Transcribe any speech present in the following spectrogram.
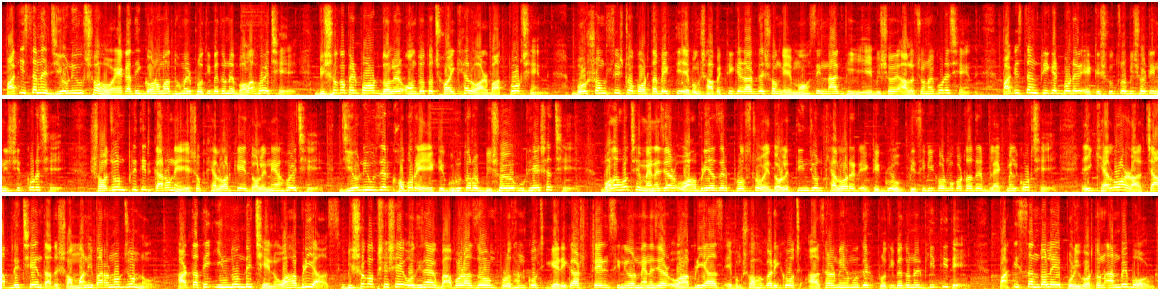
পাকিস্তানের জিও নিউজ সহ একাধিক গণমাধ্যমের প্রতিবেদনে বলা হয়েছে, বিশ্বকাপের পর দলের অন্তত ছয় খেলোয়াড় বাদ পড়ছেন। বোর্ড সংশ্লিষ্ট কর্তা ব্যক্তি এবং সাবেক ক্রিকেটারদের সঙ্গে মহসিন নাকভি এ বিষয়ে আলোচনা করেছেন। পাকিস্তান ক্রিকেট বোর্ডের একটি সূত্র বিষয়টি নিশ্চিত করেছে। স্বজন প্রীতির কারণে এসব খেলোয়াড়কে দলে নেওয়া হয়েছে। জিও নিউজের খবরে একটি গুরুতর বিষয়ও উঠে এসেছে। বলা হচ্ছে, ম্যানেজার ওয়াহব্রিয়াজের প্রশ্রয়ে দলের তিনজন খেলোয়াড়ের একটি গ্রুপ পিসিবি কর্মকর্তাদের ব্ল্যাকমেল করছে। এই খেলোয়াড়রা চাপ দিচ্ছেন তাদের সম্মানী বাড়ানোর জন্য। আর তাতে ইন্ধন দিচ্ছেন ওয়াহাব রিয়াজ। বিশ্বকাপ শেষে অধিনায়ক বাবর আজম, প্রধান coach Gary Kirsten, senior manager Wahab Riaz এবং সহকারী কোচ আজহার মেহমুদের প্রতিবেদনের ভিত্তিতে পাকিস্তান দলে পরিবর্তন আনবে বোর্ড।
